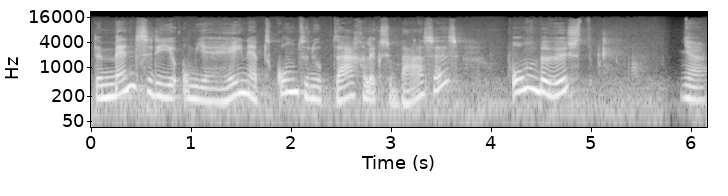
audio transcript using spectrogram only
De mensen die je om je heen hebt, continu op dagelijkse basis, onbewust Ja,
